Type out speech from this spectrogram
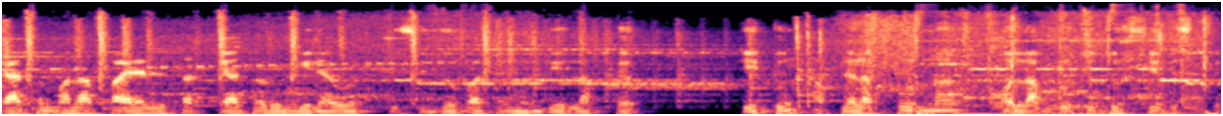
त्यात तुम्हाला पायऱ्या दिसतात. त्या चढून गेल्यावरती सिद्धोबाचं मंदिर लागतं. तिथून आपल्याला पूर्ण कोल्हापूरचं दृश्य दिसते.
